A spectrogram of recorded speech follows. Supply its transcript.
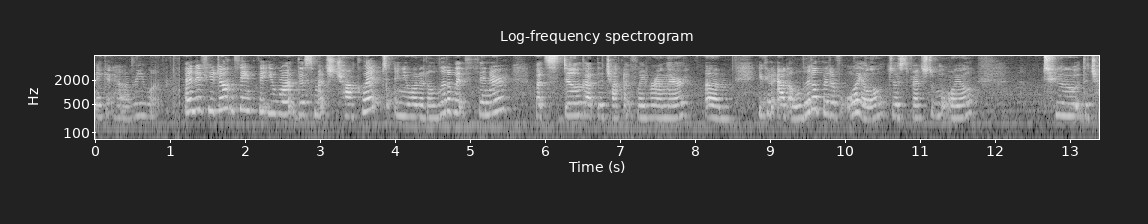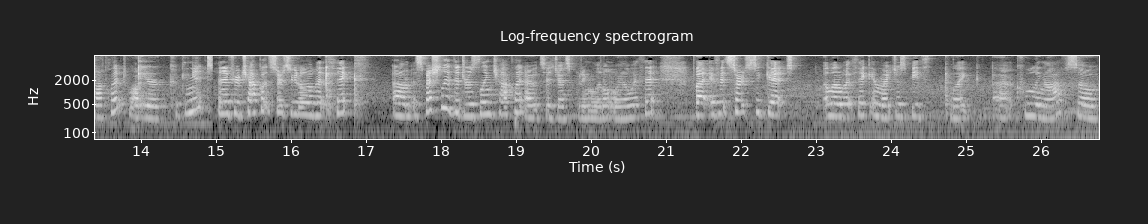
Make it however you want. And if you don't think that you want this much chocolate and you want it a little bit thinner but still got the chocolate flavor on there, um, you can add a little bit of oil, just vegetable oil, to the chocolate while you're cooking it. And if your chocolate starts to get a little bit thick, um, especially the drizzling chocolate, I would suggest putting a little oil with it. But if it starts to get a little bit thick, it might just be like uh, cooling off. So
